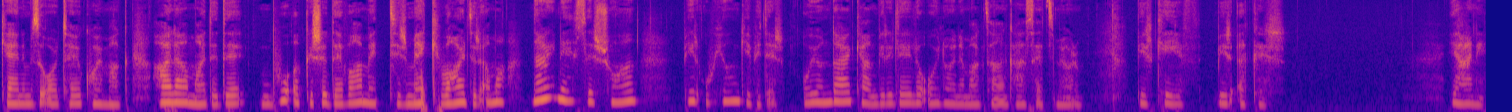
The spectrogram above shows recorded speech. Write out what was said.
kendimizi ortaya koymak, hala maddede bu akışı devam ettirmek vardır ama neredeyse şu an bir oyun gibidir. Oyun derken birileriyle oyun oynamaktan kastetmiyorum. Bir keyif, bir akış. Yani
